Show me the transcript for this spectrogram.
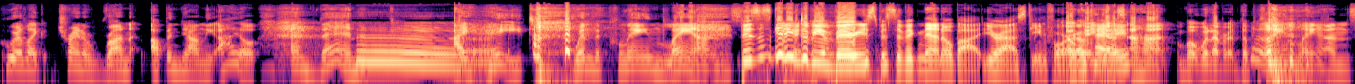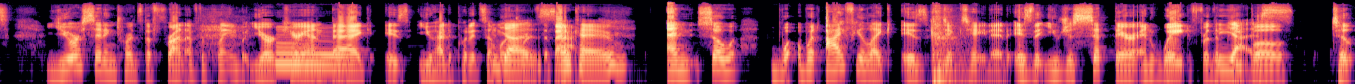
who are like trying to run up and down the aisle and then I hate when the plane lands. This is getting Okay, to be a very specific nanobot you're asking for. Okay. Okay, yes, uh huh. But whatever. The plane lands. You're sitting towards the front of the plane, but your carry-on Mm. bag is you had to put it somewhere towards the back. Okay. And so wh- what I feel like is dictated is that you just sit there and wait for the people to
